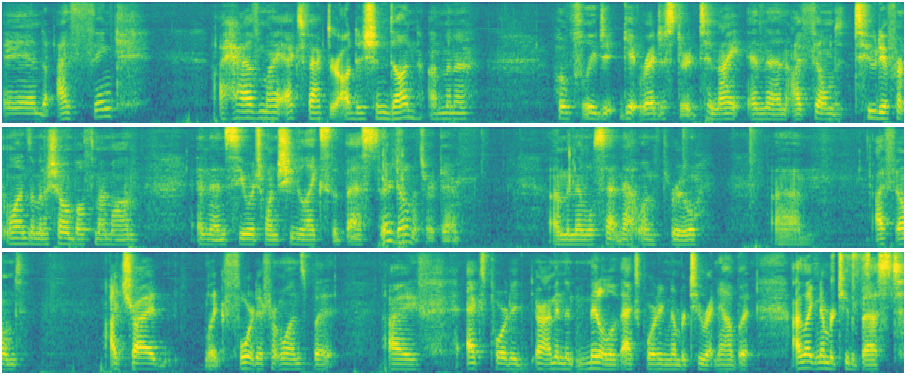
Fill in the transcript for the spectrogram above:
and I think I have my X Factor audition done. I'm gonna hopefully get registered tonight, and then I filmed two different ones. I'm gonna show them both to my mom, and then see which one she likes the best. There are donuts right there. Um, and then we'll send that one through. Um, I filmed. I tried like four different ones, but I exported, or I'm in the middle of exporting number two right now, but I like number two the best.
